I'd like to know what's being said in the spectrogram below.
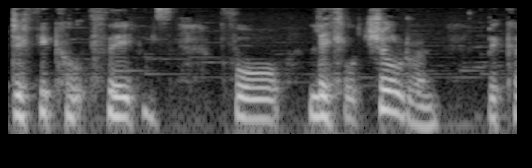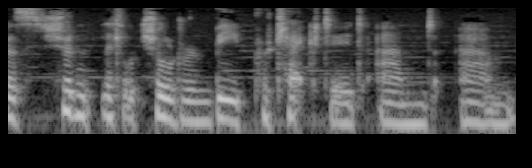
difficult things for little children, because shouldn't little children be protected and um,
